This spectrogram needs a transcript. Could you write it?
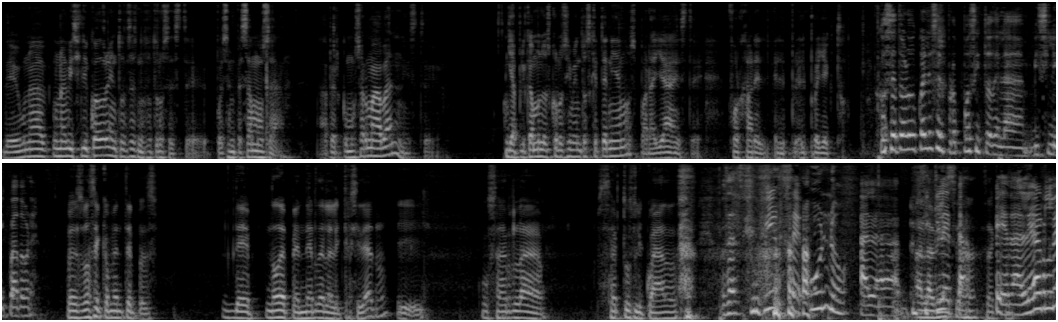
de una, una bicilicuadora entonces nosotros este, pues empezamos a, a ver cómo se armaban este, y aplicamos los conocimientos que teníamos para ya este, forjar el, el, el proyecto. José Eduardo, ¿cuál es el propósito de la bicilicuadora? Pues básicamente pues de no depender de la electricidad, ¿no? Y usarla hacer tus licuados. O sea, subirse uno a la A la bici, bicicleta, ajá, pedalearle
